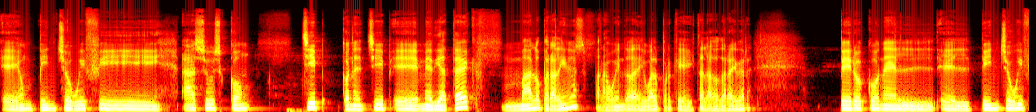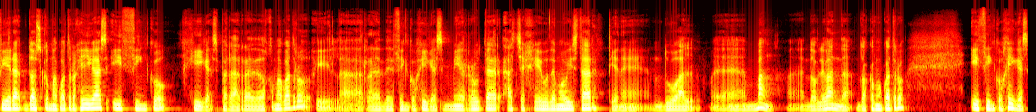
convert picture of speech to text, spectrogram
Eh, un pincho Wi-Fi Asus con chip, con el chip eh, MediaTek malo para Linux, para Windows igual porque he instalado driver, pero con el, el pincho Wi-Fi era 2,4 GB y 5 GB para la red de 2,4 y la red de 5 GB. Mi router HGU de Movistar tiene dual eh, band, eh, doble banda, 2,4 y 5 GB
